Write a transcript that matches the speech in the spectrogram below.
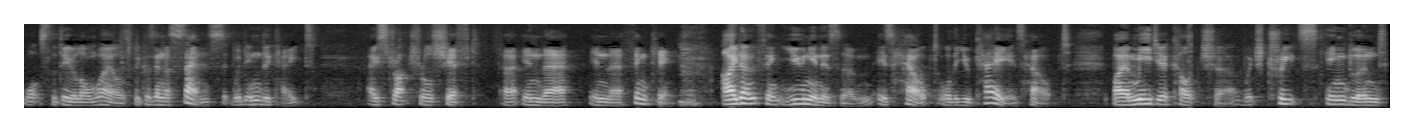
what's the deal on Wales? Because, in a sense, it would indicate a structural shift uh, in, their, in their thinking. I don't think unionism is helped, or the UK is helped, by a media culture which treats England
